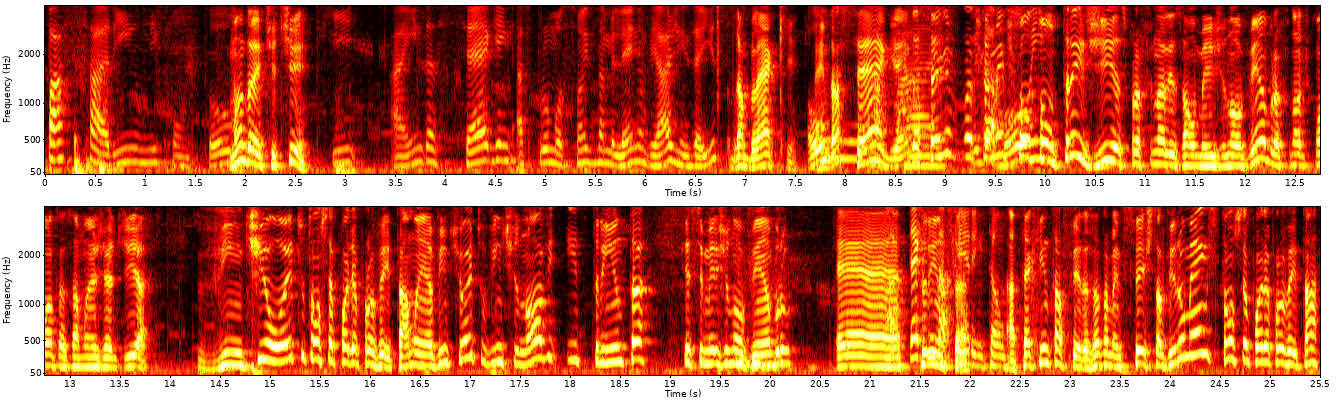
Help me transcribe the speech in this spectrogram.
passarinho me contou. Manda aí, Titi. Que ainda seguem as promoções da Millennium Viagens, é isso? Da Black. Oh, ainda segue, ainda segue. Praticamente boa, faltam hein? três dias para finalizar o mês de novembro, afinal de contas, amanhã já é dia 28, então você pode aproveitar amanhã 28, 29 e 30, que esse mês de novembro é. Até quinta-feira, então. Até quinta-feira, exatamente. Sexta vira o mês, então você pode aproveitar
